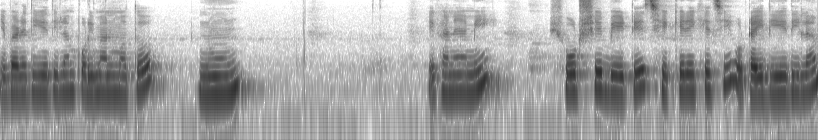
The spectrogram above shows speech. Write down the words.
এবারে দিয়ে দিলাম পরিমাণ মতো নুন। এখানে আমি সর্ষে বেটে ছেঁকে রেখেছি, ওটাই দিয়ে দিলাম।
